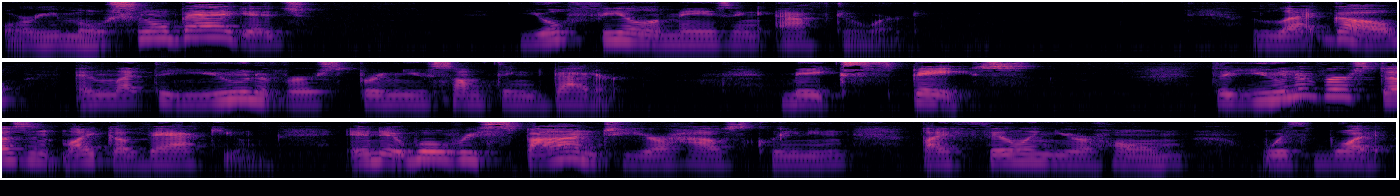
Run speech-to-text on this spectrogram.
or emotional baggage, you'll feel amazing afterward. Let go and let the universe bring you something better. Make space. The universe doesn't like a vacuum, and it will respond to your house cleaning by filling your home with what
